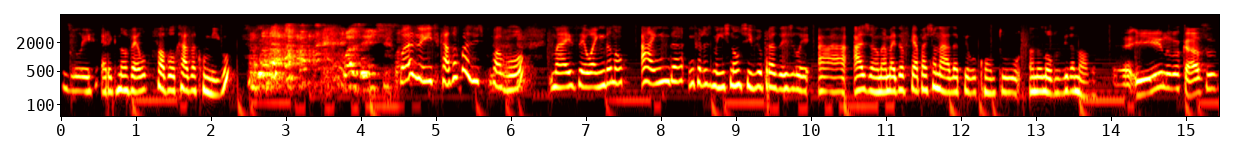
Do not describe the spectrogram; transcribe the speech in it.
de ler Eric Novello. Por favor, casa comigo. Com a gente. Com a gente, casa com a gente, por favor. Mas eu ainda não, ainda, infelizmente, não tive o prazer de ler a, a Jana, mas eu fiquei apaixonada pelo conto Ano Novo, Vida Nova. É, e no meu caso,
